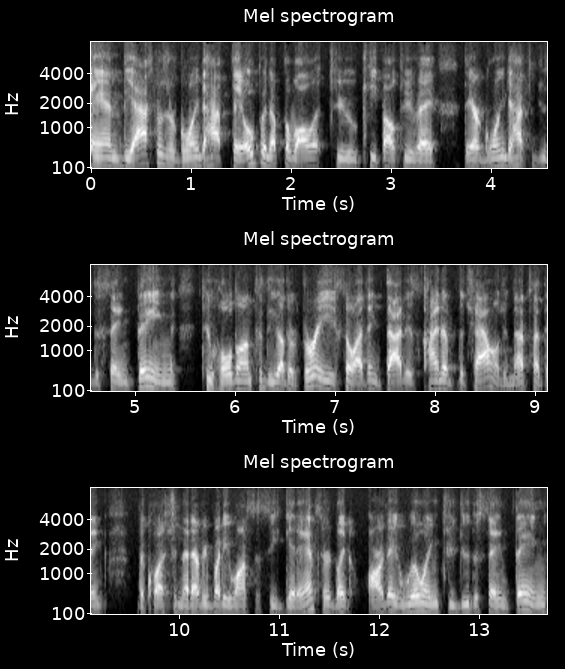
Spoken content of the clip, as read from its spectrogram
And the Astros are going to have, they open up the wallet to keep Altuve. They are going to have to do the same thing to hold on to the other three. So I think that is kind of the challenge. And that's, I think, the question that everybody wants to see get answered. Like, are they willing to do the same thing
